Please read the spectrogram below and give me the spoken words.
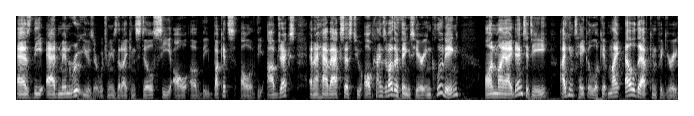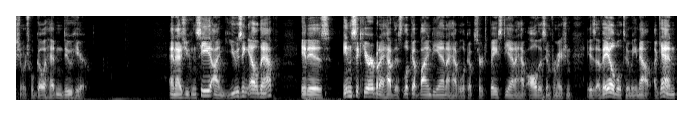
as the admin root user, which means that I can still see all of the buckets, all of the objects, and I have access to all kinds of other things here, including on my identity, I can take a look at my LDAP configuration, which we'll go ahead and do here. And as you can see, I'm using LDAP. It is insecure, but I have this lookup bind DN, I have a lookup search base DN, I have all this information is available to me. Now, again,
